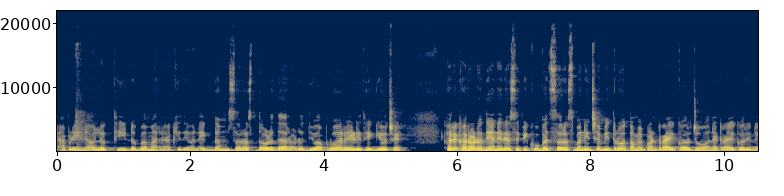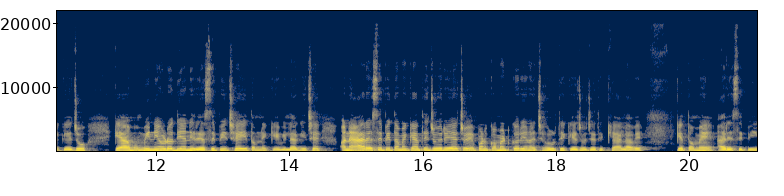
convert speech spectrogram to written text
આપણે એને અલગથી ડબ્બામાં રાખી દેવાના. એકદમ સરસ દળદાર અડદિયો આપણો રેડી થઈ ગયો છે. ખરેખર અડદિયાની રેસીપી ખૂબ જ સરસ બની છે મિત્રો. તમે પણ ટ્રાય કરજો અને ટ્રાય કરીને કહેજો કે આ મમ્મીની અડદિયાની રેસીપી છે એ તમને કેવી લાગી છે? અને આ રેસીપી તમે ક્યાંથી જોઈ રહ્યા છો એ પણ કમેન્ટ કરી અને જરૂરથી કહેજો, જેથી ખ્યાલ આવે કે તમે આ રેસીપી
